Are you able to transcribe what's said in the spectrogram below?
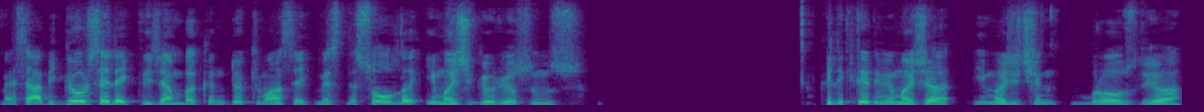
Mesela bir görsel ekleyeceğim bakın. Doküman sekmesinde solda imajı görüyorsunuz. Klikledim imaja. imaj için browse diyor.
